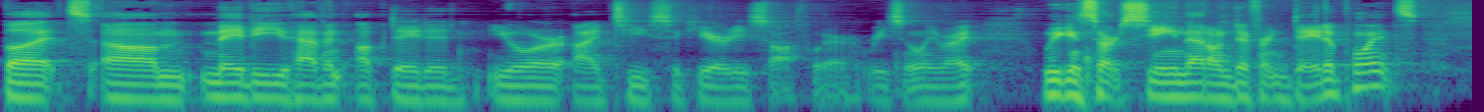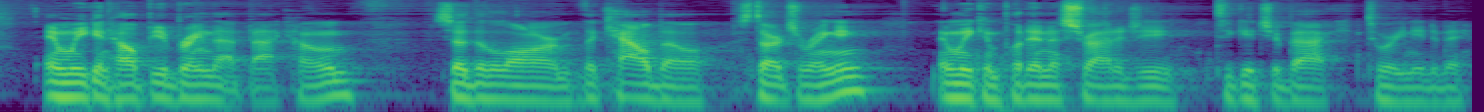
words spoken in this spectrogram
but um, maybe you haven't updated your IT security software recently, right? We can start seeing that on different data points, and we can help you bring that back home. So the alarm, the cowbell starts ringing, and we can put in a strategy to get you back to where you need to be.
